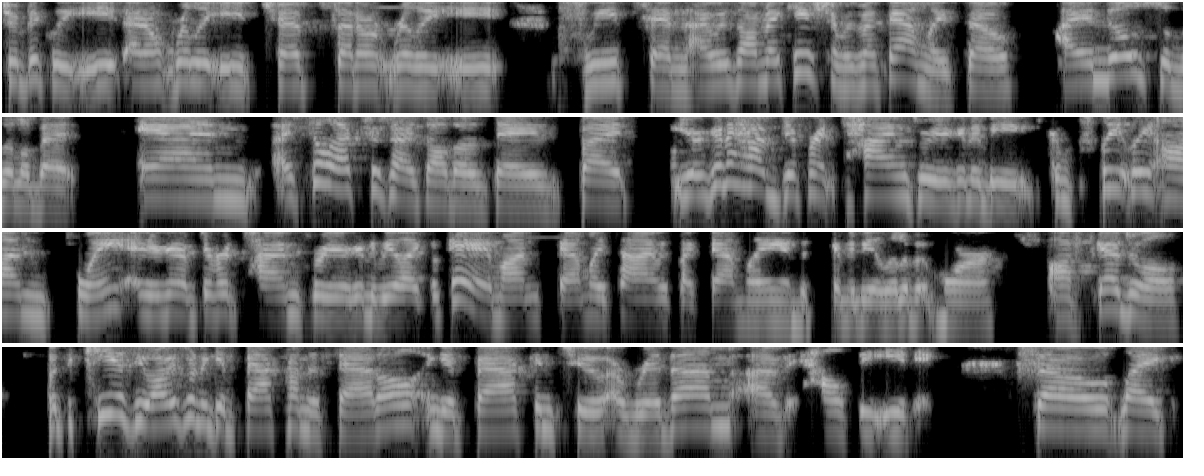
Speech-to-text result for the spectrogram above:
typically eat. I don't really eat chips. I don't really eat sweets. And I was on vacation with my family. So I indulged a little bit. And I still exercised all those days, but you're going to have different times where you're going to be completely on point and you're going to have different times where you're going to be like, okay, I'm on family time with my family and it's going to be a little bit more off schedule. But the key is you always want to get back on the saddle and get back into a rhythm of healthy eating. So like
